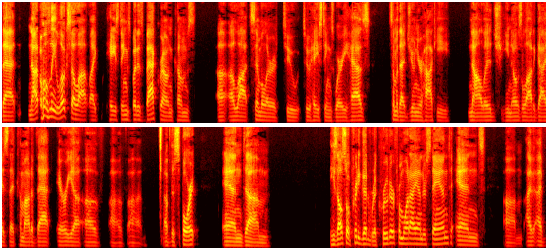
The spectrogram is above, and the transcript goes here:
that not only looks a lot like Hastings, but his background comes uh, a lot similar to to Hastings, where he has some of that junior hockey knowledge. He knows a lot of guys that come out of that area of of uh, of the sport, and um, he's also a pretty good recruiter, from what I understand. And um, I, I've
